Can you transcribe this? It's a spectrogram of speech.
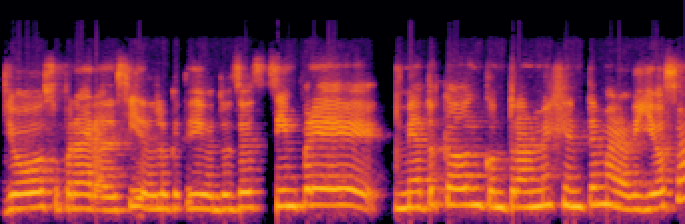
yo súper agradecida, es lo que te digo. Entonces, siempre me ha tocado encontrarme gente maravillosa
